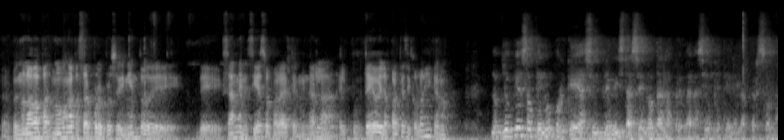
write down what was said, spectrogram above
pues no, la va, no, van a pasar por el procedimiento de, de exámenes y eso para determinar la, el punteo y la parte psicológica, ¿no? No, yo pienso que no, porque a simple vista se nota la preparación que tiene la persona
